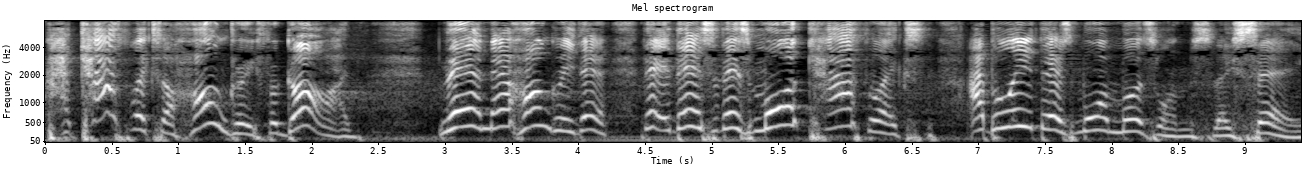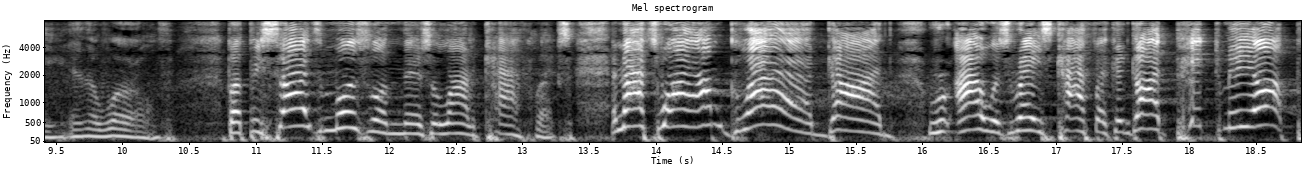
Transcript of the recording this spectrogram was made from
Catholics are hungry for God. Man, they're hungry. They're, they there's there's more Catholics. I believe there's more Muslims, they say, in the world. But besides Muslim, there's a lot of Catholics. And that's why I'm glad God, I was raised Catholic and God picked me up.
